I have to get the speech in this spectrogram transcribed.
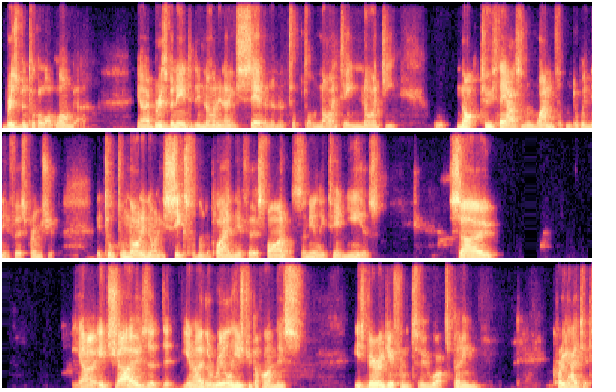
Brisbane took a lot longer, You know, Brisbane entered in 1987 and it took till 1990, not 2001 for them to win their first premiership. It took till 1996 for them to play in their first finals, so nearly 10 years. So, you know, it shows that, that you know, the real history behind this is very different to what's been created.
